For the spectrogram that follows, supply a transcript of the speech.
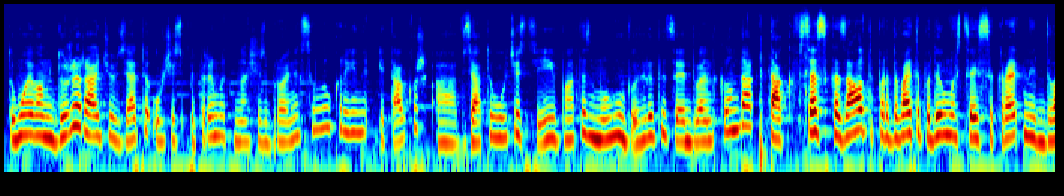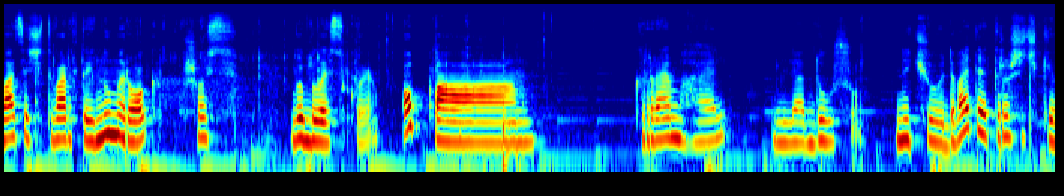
Тому я вам дуже раджу взяти участь, підтримати наші збройні сили України і також а, взяти участь і мати змогу виграти цей адвент-календар. Так, все сказала. Тепер давайте подивимось цей секретний 24-й номерок. Щось виблискує. Опа! Крем-гель для душу. Не чую. Давайте я трошечки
